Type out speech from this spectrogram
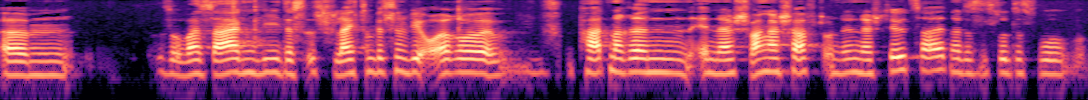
ähm, sowas sagen wie, das ist vielleicht so ein bisschen wie eure Partnerin in der Schwangerschaft und in der Stillzeit. Ne? Das ist so das, wo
